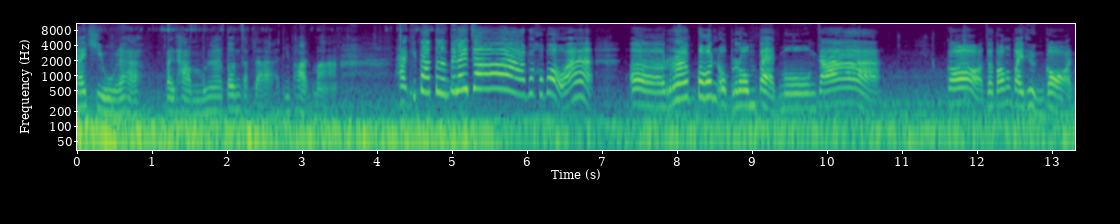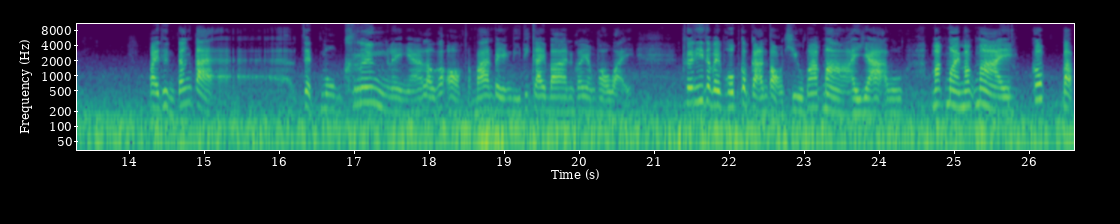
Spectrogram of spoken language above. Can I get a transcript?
ได้คิวนะคะ ไปทำเมื่อต้นสัปดาห์ที่ผ่านมาหากิตาตื่นไปเลยจ้า เพราะเขาบอกว่าเเริ่มต้นอบรม 8 โมงจ้า ก็จะต้องไปถึงก่อน ไปถึงตั้งแต่ เจ็ดโมงครึ่งอะไรเงี้ย เราก็ออกจากบ้านไปยังดีที่ใกล้บ้านก็ยังพอไหว เพื่อที่จะไปพบกับการต่อคิวมากมายยาวมากมายมากมาย ก็แบบ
